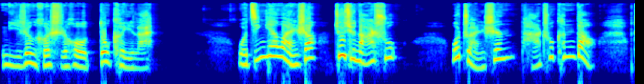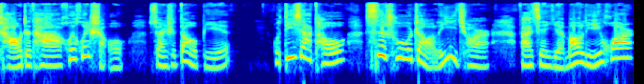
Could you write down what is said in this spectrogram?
你任何时候都可以来。我今天晚上就去拿书。我转身爬出坑道，朝着他挥挥手，算是道别。我低下头，四处找了一圈，发现野猫梨花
